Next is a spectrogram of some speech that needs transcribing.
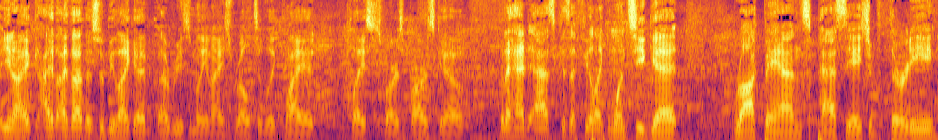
you know, I, I, I thought this would be like a, a reasonably nice, relatively quiet place as far as bars go. But I had to ask because I feel like once you get rock bands past the age of 30,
